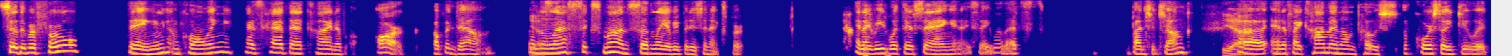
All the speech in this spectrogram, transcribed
So the referral thing I'm calling has had that kind of arc up and down. In the last six months, suddenly everybody's an expert. And I read what they're saying and I say, well, that's a bunch of junk. yeah, Uh, and if I comment on posts, of course I do it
